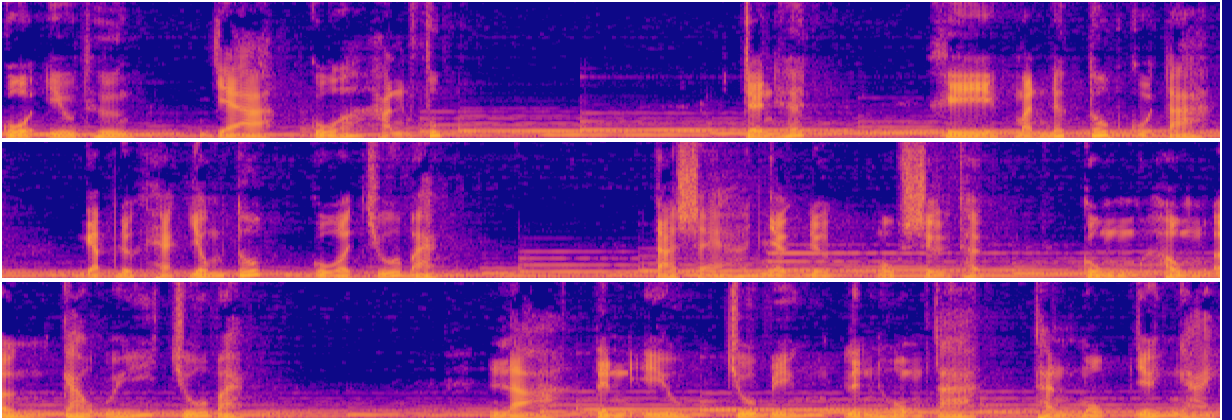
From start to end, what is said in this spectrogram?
của yêu thương và của hạnh phúc. Trên hết khi mảnh đất tốt của ta gặp được hạt giống tốt của chúa ban. Ta sẽ nhận được một sự thật cùng hồng ân cao úy chúa ban. Là tình yêu chúa biến linh hồn ta thành một với ngài.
